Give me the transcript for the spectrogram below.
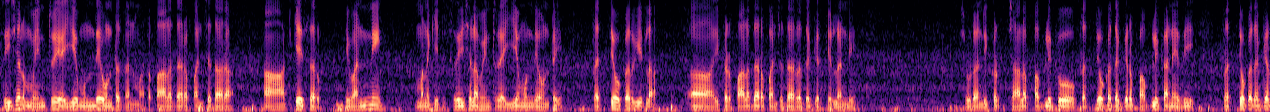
శ్రీశైలం ఎంట్రీ అయ్యే ముందే ఉంటుంది అనమాట పాలధార పంచదార ఆ, ఇవన్నీ మనకి శ్రీశైలం ఎంట్రీ అయ్యే ముందే ఉంటాయి. ప్రతి ఒక్కరికి ఇట్లా ఇక్కడ పాలధార పంచదార దగ్గరికి వెళ్ళండి. చూడండి ఇక్కడ చాలా పబ్లిక్ ప్రతి ఒక్క దగ్గర పబ్లిక్ అనేది ప్రతి ఒక్క దగ్గర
